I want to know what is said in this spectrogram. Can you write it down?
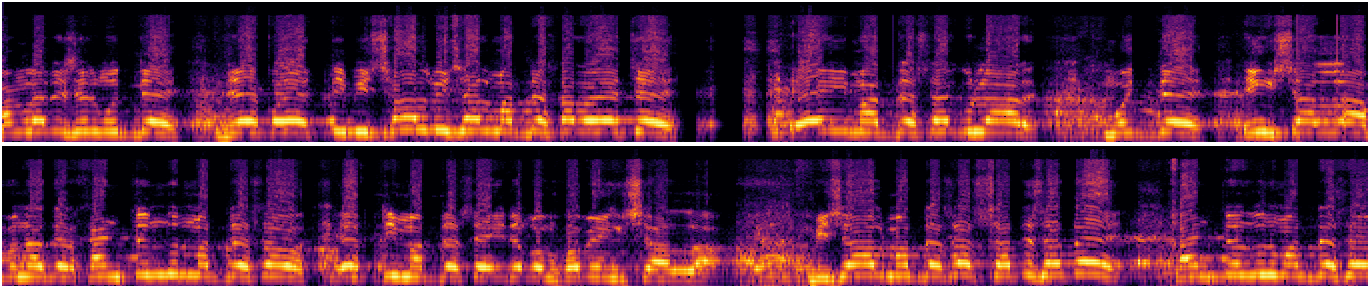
বাংলাদেশের মধ্যে যে কয়েকটি বিশাল বিশাল মাদ্রাসা রয়েছে, এই মাদ্রাসাগুলার মধ্যে ইনশাল্লাহ আপনাদের খানচন্দুর মাদ্রাসাও একটি মাদ্রাসা এইরকম হবে ইনশাল্লাহ বিশাল মাদ্রাসার সাথে সাথে খানচন্দুর মাদ্রাসাও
